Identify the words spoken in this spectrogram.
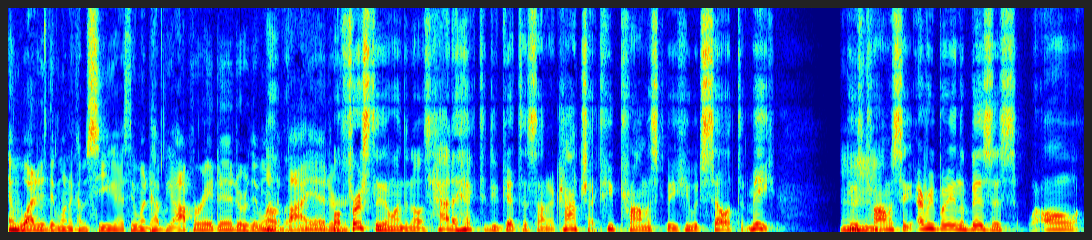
And why did they want to come see you guys? They wanted to help you operate it, or they wanted Well, to buy it, or Well, first thing they wanted to know is how the heck did you get this under contract? He promised me he would sell it to me. He was hmm. promising everybody in the business, well, oh,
